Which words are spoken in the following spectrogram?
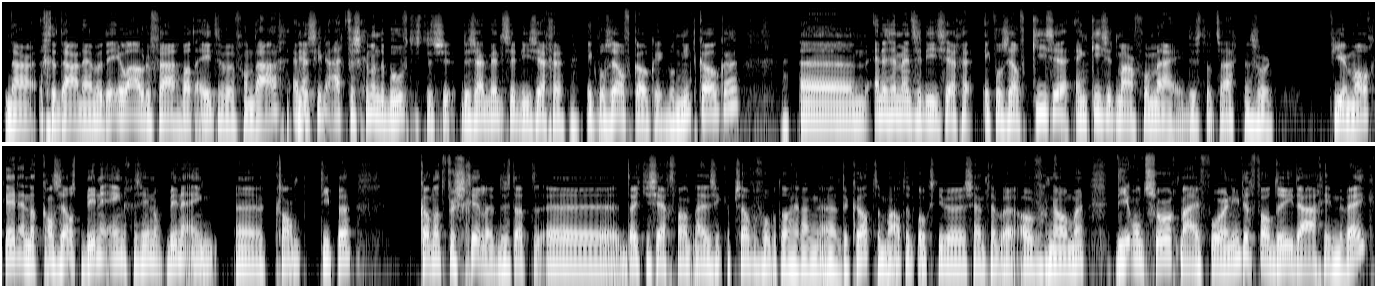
naar gedaan hebben. De eeuwenoude vraag, wat eten we vandaag? En we zien eigenlijk verschillende behoeftes. Dus er zijn mensen die zeggen, ik wil zelf koken, ik wil niet koken. Ehm, en er zijn mensen die zeggen, ik wil zelf kiezen en kies het maar voor mij. Dus dat is eigenlijk een soort vier mogelijkheden. En dat kan zelfs binnen één gezin of binnen één eh, klanttype kan het verschillen. Dus dat, eh, dat je zegt van, nou, dus ik heb zelf bijvoorbeeld al heel lang eh, de krat, de maaltijdbox die we recent hebben overgenomen. Die ontzorgt mij voor in ieder geval drie dagen in de week.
